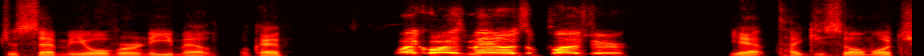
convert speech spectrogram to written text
just send me over an email. Okay. Likewise, man. It was a pleasure. Yeah. Thank you so much.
